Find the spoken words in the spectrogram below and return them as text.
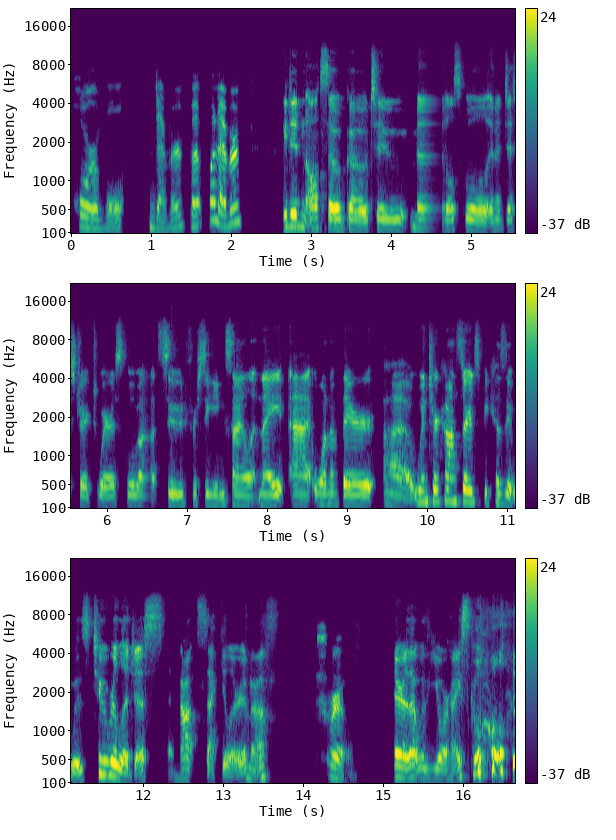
horrible endeavor, but whatever. We didn't also go to middle school in a district where a school got sued for singing Silent Night at one of their uh, winter concerts because it was too religious and not secular enough. True. There, that was your high school.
